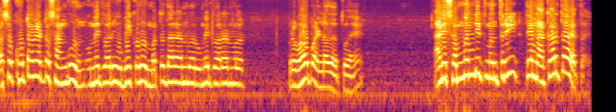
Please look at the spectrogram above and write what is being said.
असं खोटं नाटं सांगून उमेदवारी उभी करून मतदारांवर उमेदवारांवर प्रभाव पाडला जातो आहे आणि संबंधित मंत्री ते नाकारतायत आहे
